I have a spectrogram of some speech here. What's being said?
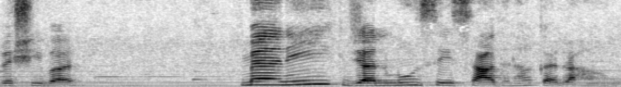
ऋषिवर, मैं अनेक जन्मों से साधना कर रहा हूँ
